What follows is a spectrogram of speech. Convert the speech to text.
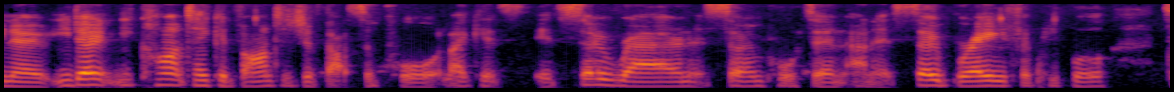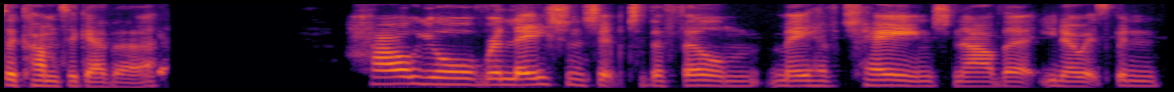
you know you don't you can't take advantage of that support. Like it's it's so rare and it's so important and it's so brave for people to come together. How your relationship to the film may have changed now that you know it's been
